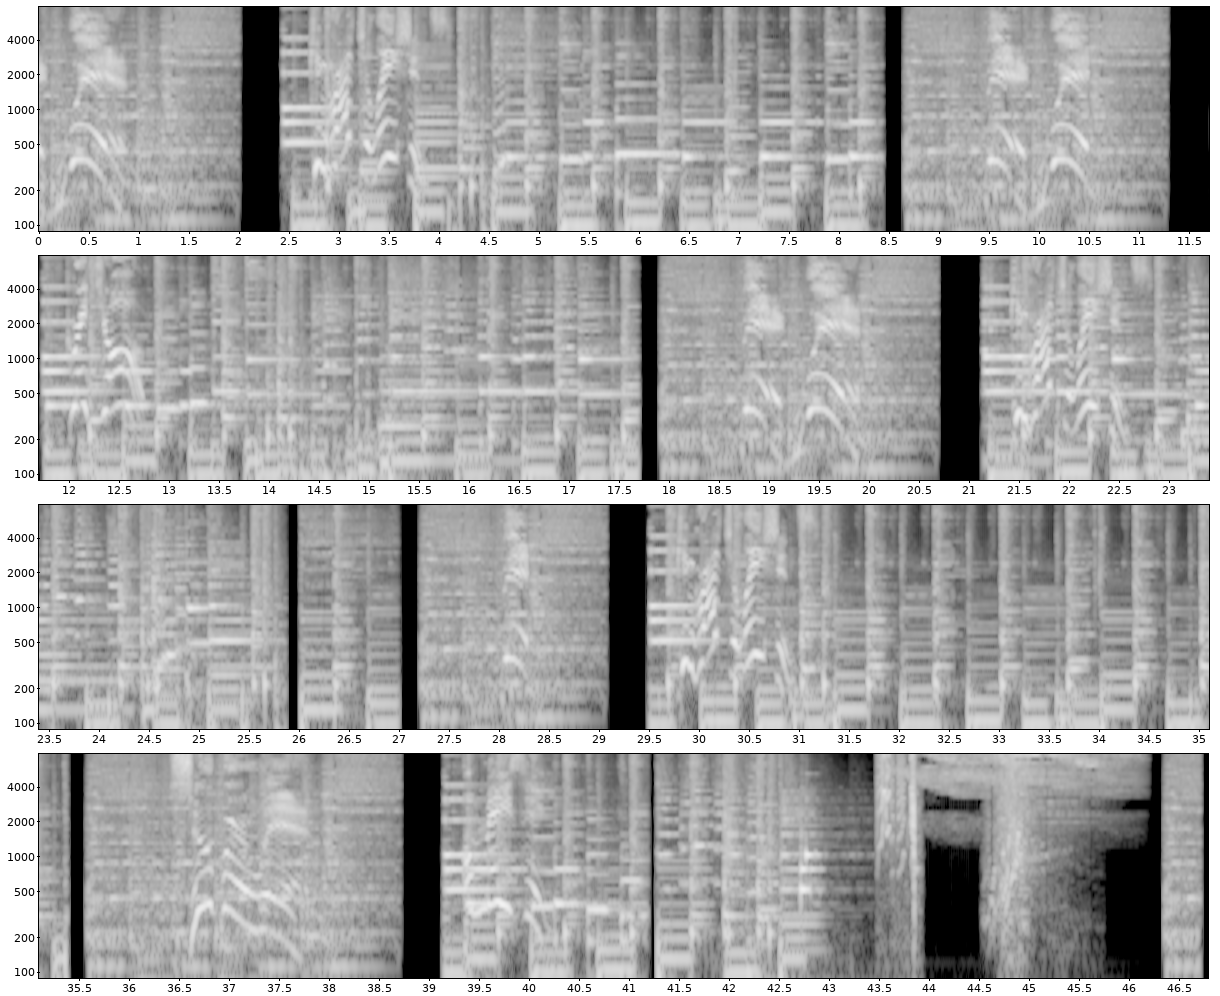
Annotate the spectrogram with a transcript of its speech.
Big win! Congratulations! Big win! Great job! Big win! Congratulations! Big Congratulations! super win! Amazing!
